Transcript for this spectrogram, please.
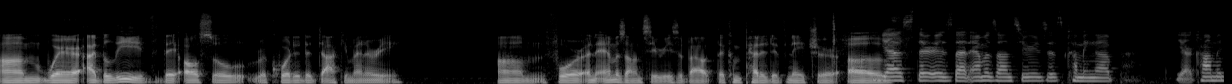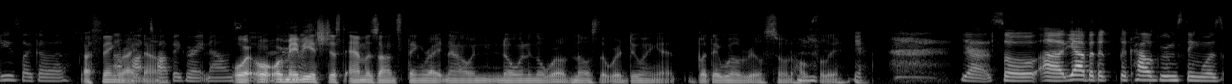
Um where I believe they also recorded a documentary um for an Amazon series about the competitive nature of Yes, there is that Amazon series is coming up. Yeah, comedy is like a, a thing a right hot now. topic right now. Or, so- or or maybe it's just Amazon's thing right now and no one in the world knows that we're doing it, but they will real soon hopefully. Yeah, so uh yeah, but the the Kyle Grooms thing was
